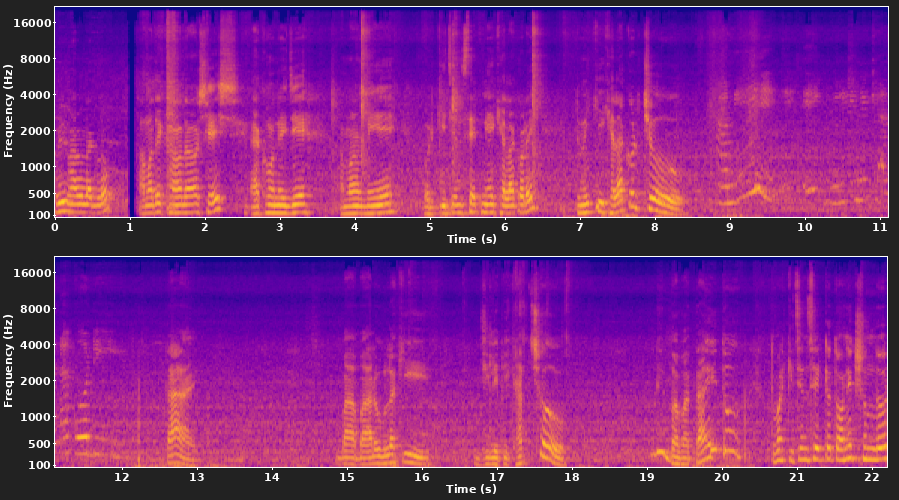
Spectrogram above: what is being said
খুবই ভালো লাগল। আমাদের খাওয়া দাওয়া শেষ। এখন এই যে আমার মেয়ে ওর কিচেন সেট নিয়ে খেলা করে। তুমি কি খেলা করছ? আমি খেলা করি। তাই? বাবা আর ওগুলা কি জিলিপি খাচ্ছ? বাবা তাই তো। তোমার কিচেন সেটটা তো অনেক সুন্দর।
